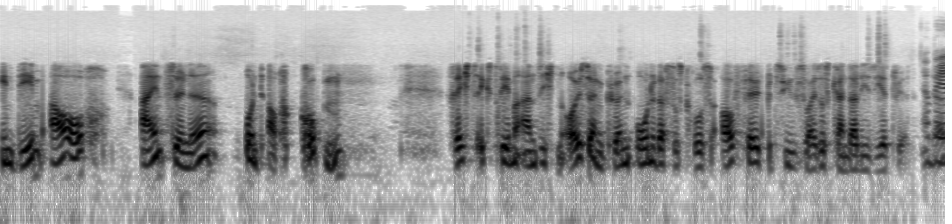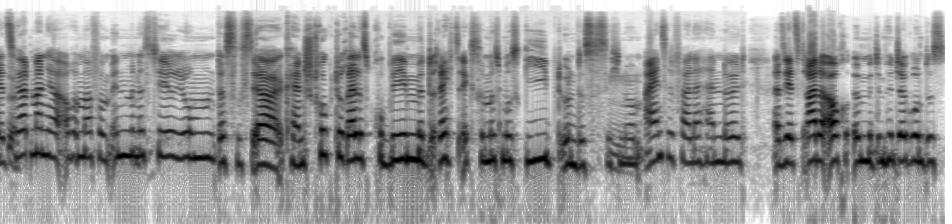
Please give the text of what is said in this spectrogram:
in dem auch Einzelne und auch Gruppen rechtsextreme Ansichten äußern können, ohne dass das groß auffällt bzw. skandalisiert wird. Aber jetzt hört man ja auch immer vom Innenministerium, dass es ja kein strukturelles Problem mit Rechtsextremismus gibt und dass es sich nur um Einzelfälle handelt. Also jetzt gerade auch äh, mit dem Hintergrund, dass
